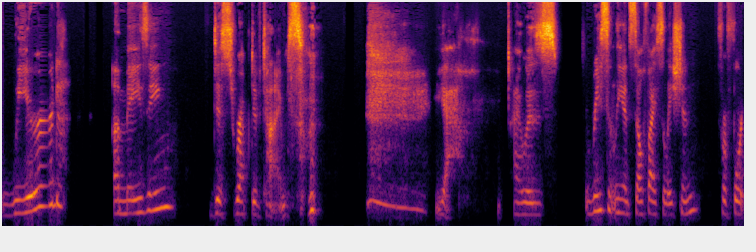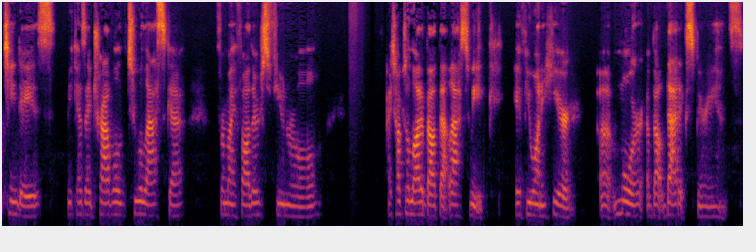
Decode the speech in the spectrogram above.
weird, amazing, disruptive times. yeah. I was recently in self isolation for 14 days because I traveled to Alaska for my father's funeral. I talked a lot about that last week if you want to hear uh, more about that experience.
